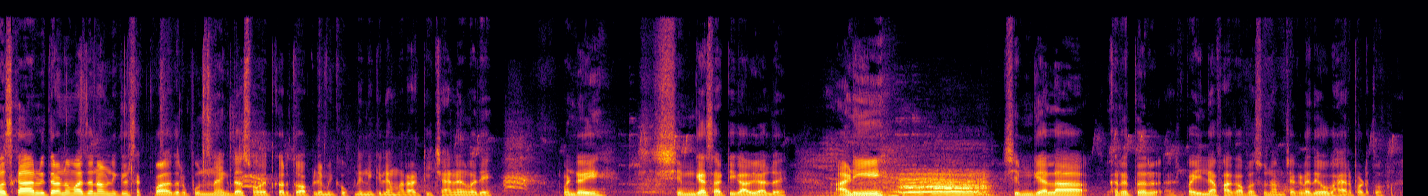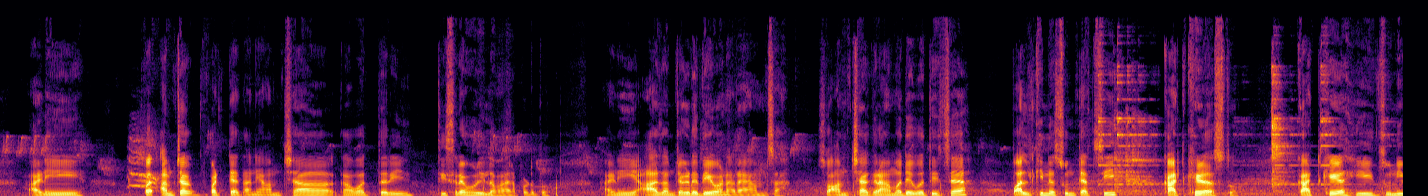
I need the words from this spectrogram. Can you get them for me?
नमस्कार मित्रांनो माझं नाव निखिल सकपाळ. तर पुन्हा एकदा स्वागत करतो आपल्या मी कोकणी निखिल्या मराठी चॅनलमध्ये मंडळी शिमग्यासाठी गावी आलो आहे आणि शिमग्याला खरं तर पहिल्या फागापासून आमच्याकडे देव बाहेर पडतो. आणि प आमच्या पट्ट्यात आणि आमच्या गावात तरी तिसऱ्या होळीला बाहेर पडतो. आणि आज आमच्याकडे देव येणार आहे आमचा. सो आमच्या ग्रामदेवतेचा पालखी नसून त्याची काटखेळ असतो. काटखेळ ही जुनी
